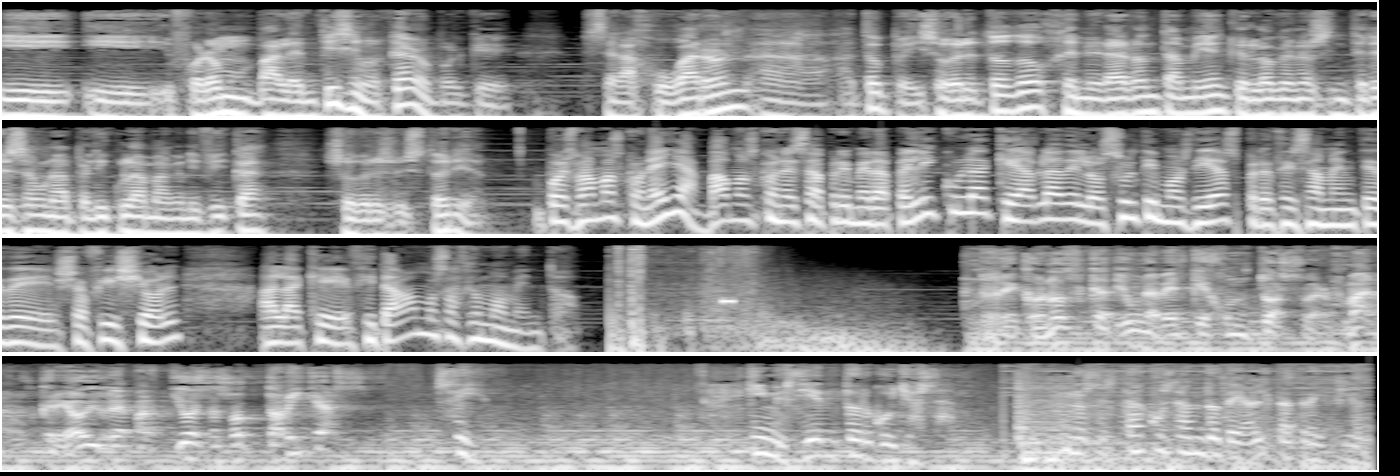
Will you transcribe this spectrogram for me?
y, y fueron valentísimos, claro, porque se la jugaron a, a tope y sobre todo generaron también, que es lo que nos interesa, una película magnífica sobre su historia. Pues vamos con ella, vamos con esa primera película que habla de los últimos días precisamente de Sophie Scholl, a la que citábamos hace un momento. Reconozca de una vez que junto a su hermano creó y repartió esas octavillas. Sí. Y me siento orgullosa. Nos está acusando de alta traición.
